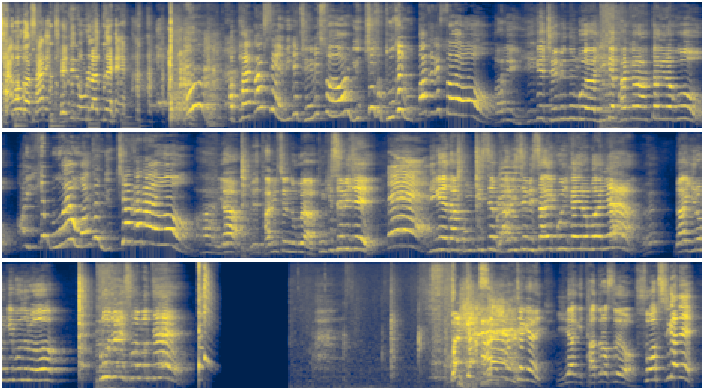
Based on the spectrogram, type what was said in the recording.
장어가 살이 제대로 올랐네. 아 발가락쌤 이게 재밌어요. 유치해서 도저히 못 봐주겠어요. 아니 이게 재밌는 거야. 이게 발가락 학당이라고. 아 이게 뭐예요? 완전 유치하잖아요. 아야 담임쌤 누구야? 동키쌤이지? 네. 이게 다 동키쌤 담임쌤이 사이코니까 이런 거 아니야? 나 이런 기분으로 도저히 수업 못해. 아 깜짝이야. 이야기 다 들었어요. 수업 시간에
